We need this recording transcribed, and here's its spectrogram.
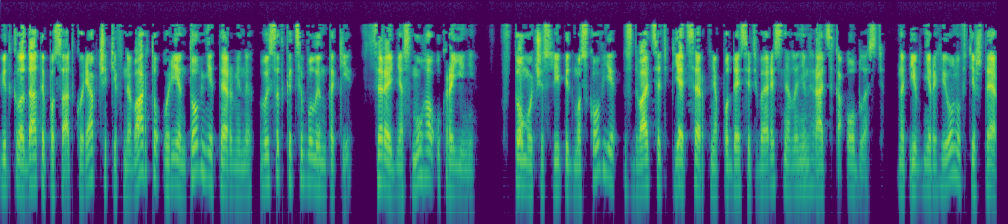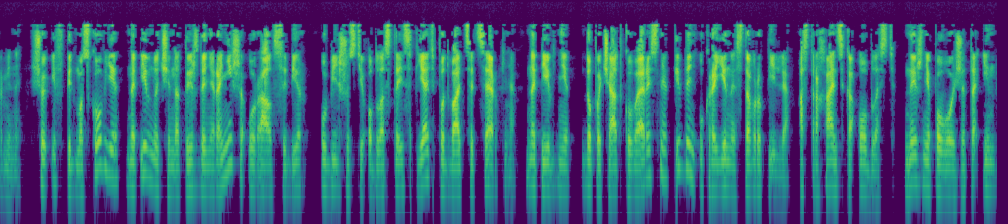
відкладати посадку рябчиків не варто орієнтовні терміни висадки цибулин такі. Середня смуга в Україні в тому числі Підмосков'я з 25 серпня по 10 вересня Ленінградська область, на півдні регіону в ті ж терміни, що і в Підмосков'ї, на півночі на тиждень раніше Урал, Сибір, у більшості областей з 5 по 20 серпня, на півдні до початку вересня, південь України Ставропілля, Астраханська область, Нижнє Поволжя та Ін,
